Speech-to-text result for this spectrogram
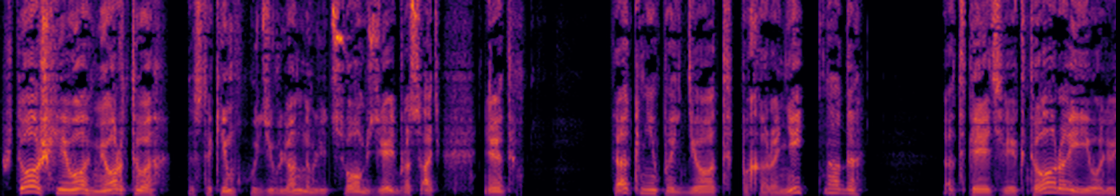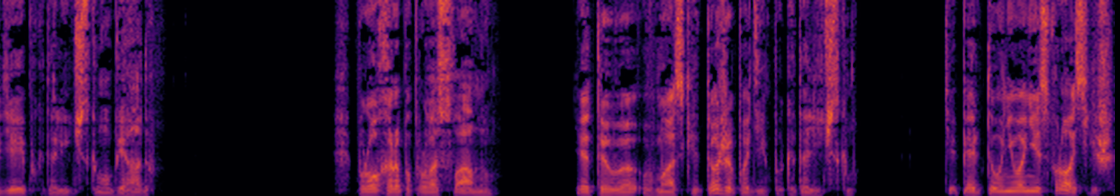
Что ж его мертвого да с таким удивленным лицом здесь бросать. Нет, так не пойдет, похоронить надо, отпеть Виктора и его людей по католическому обряду. Прохора по православному. Этого в маске тоже поди по католическому. Теперь ты у него не спросишь,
